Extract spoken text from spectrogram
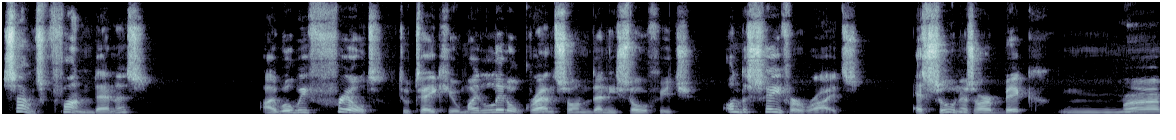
Sounds fun, Dennis. I will be thrilled to take you, my little grandson Denisovich, on the safer rides, as soon as our big uh,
